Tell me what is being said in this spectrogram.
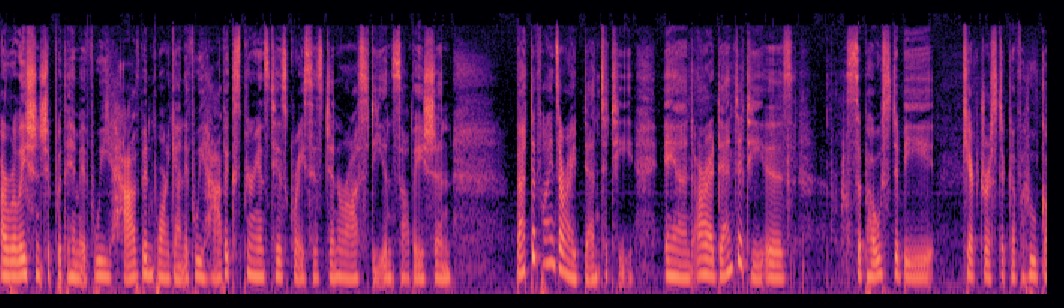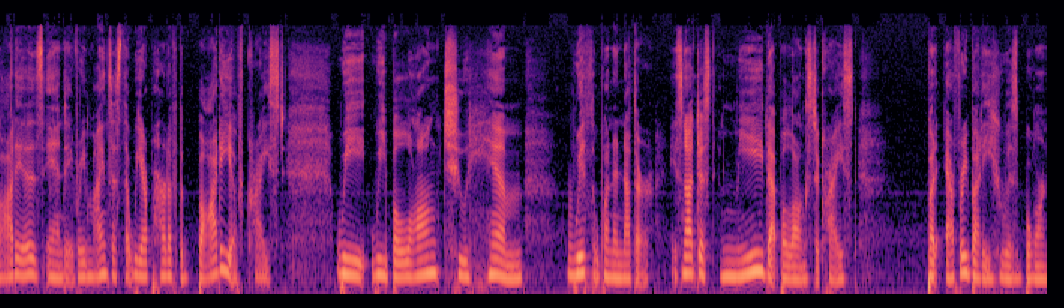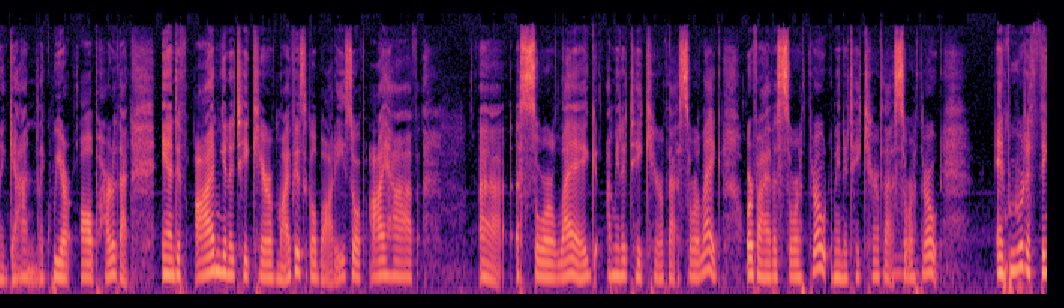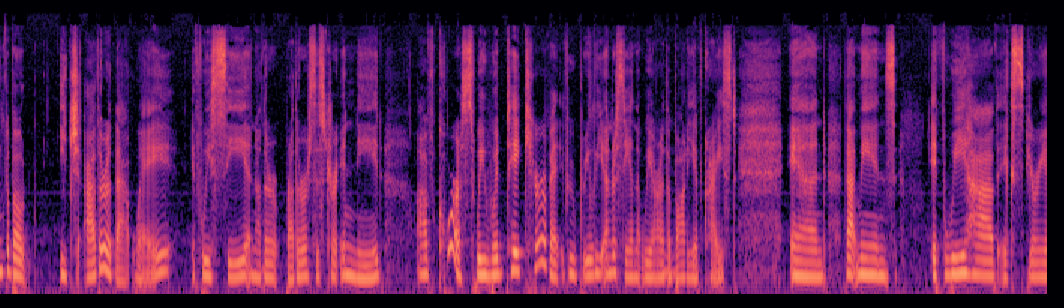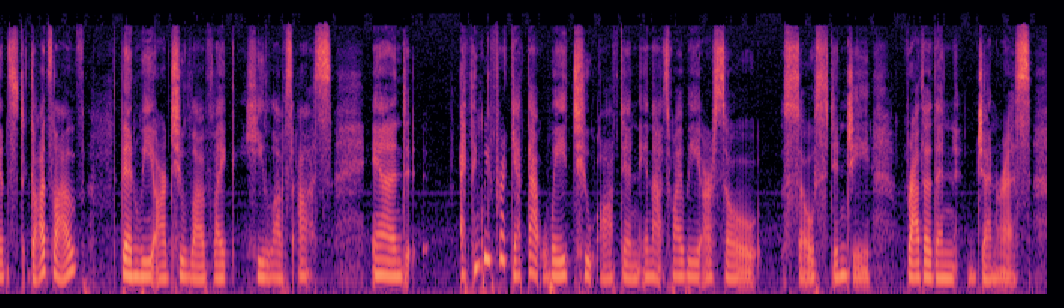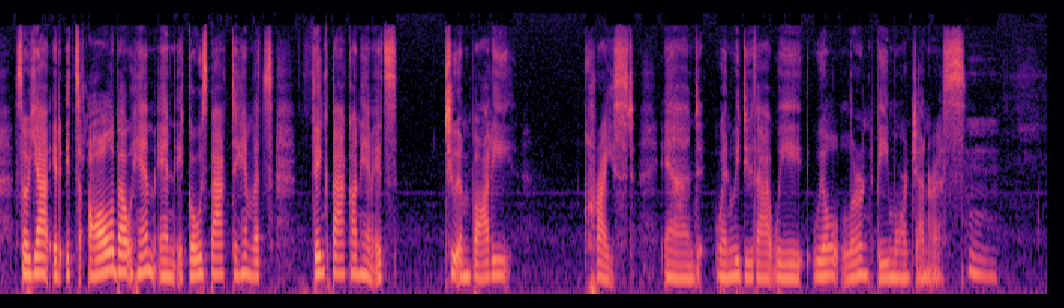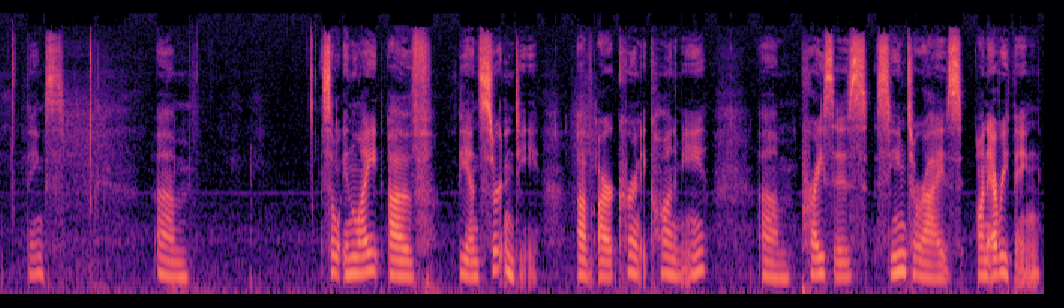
our relationship with Him, if we have been born again, if we have experienced His grace, His generosity in salvation, that defines our identity. And our identity is supposed to be characteristic of who God is, and it reminds us that we are part of the body of Christ. We we belong to Him with one another. It's not just me that belongs to Christ, but everybody who is born again. Like we are all part of that. And if I'm going to take care of my physical body, so if I have uh, a sore leg, I'm going to take care of that sore leg. Or if I have a sore throat, I'm going to take care of that mm-hmm. sore throat. And if we were to think about each other that way, if we see another brother or sister in need, of course, we would take care of it if we really understand that we are the mm-hmm. body of Christ. And that means if we have experienced God's love, then we are to love like He loves us. And I think we forget that way too often. And that's why we are so, so stingy rather than generous. So, yeah, it, it's all about Him and it goes back to Him. Let's think back on Him. It's to embody Christ. And when we do that, we will learn to be more generous. Hmm. Thanks. Um, so, in light of the uncertainty of our current economy, um, prices seem to rise on everything.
